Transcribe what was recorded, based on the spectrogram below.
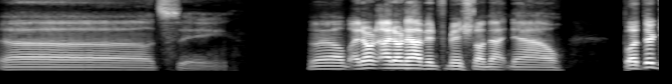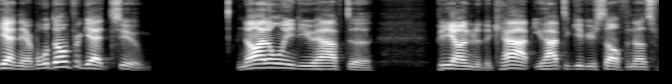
Uh, let's see. Well, I don't I don't have information on that now, but they're getting there. Well, don't forget too. Not only do you have to be under the cap, you have to give yourself enough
